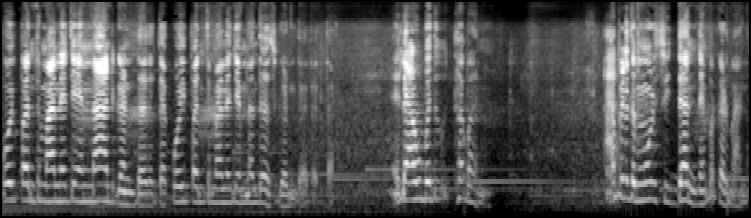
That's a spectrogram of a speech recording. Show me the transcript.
કોઈ પંથ માને છે એમના આઠ ગણતર હતા કોઈ પંથ માને છે એમના દસ ગણતર હતા. એટલે આવું બધું થવાનું. આપણે તો મૂળ સિદ્ધાંતને પકડવાનો.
